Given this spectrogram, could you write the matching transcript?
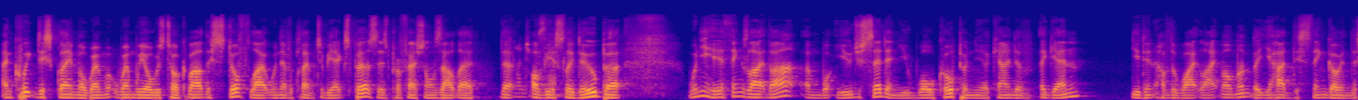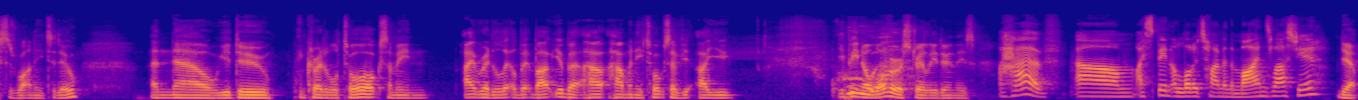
and quick disclaimer when, when we always talk about this stuff, like we never claim to be experts. There's professionals out there that 100%. obviously do. But when you hear things like that and what you just said, and you woke up and you're kind of, again, you didn't have the white light moment, but you had this thing going, this is what I need to do. And now you do incredible talks. I mean, I read a little bit about you, but how, how many talks have you, are you, you've been all over Australia doing these? I have. Um, I spent a lot of time in the mines last year. Yeah.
